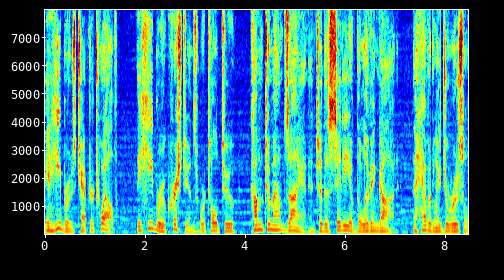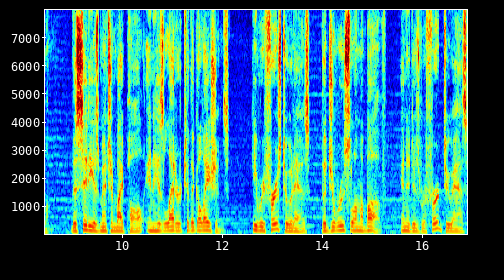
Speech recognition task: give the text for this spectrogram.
In Hebrews chapter 12, the Hebrew Christians were told to Come to Mount Zion and to the city of the living God, the heavenly Jerusalem. The city is mentioned by Paul in his letter to the Galatians. He refers to it as the Jerusalem above, and it is referred to as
